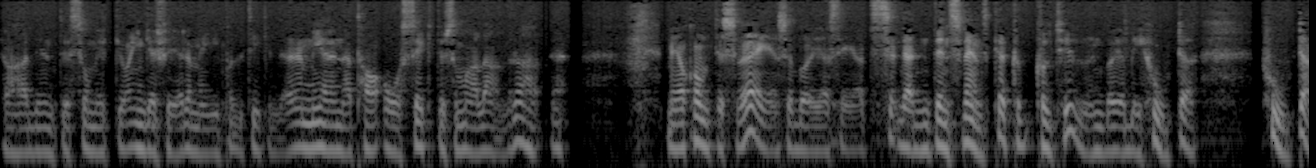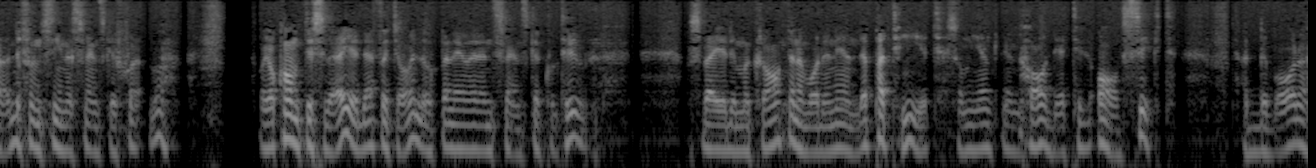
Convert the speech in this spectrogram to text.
Jag hade inte så mycket att engagera mig i politiken. Det är mer än att ha åsikter som alla andra hade. När jag kom till Sverige så började jag se att den svenska kulturen började bli hotad, hotad från sina svenskar själva. Och jag kom till Sverige därför att jag ville uppleva den svenska kulturen. Och Sverigedemokraterna var den enda partiet som egentligen hade till avsikt att bevara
